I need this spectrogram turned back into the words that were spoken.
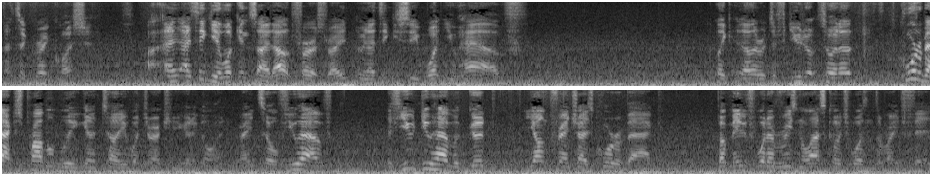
That's a great question. I, I think you look inside out first, right? I mean, I think you see what you have. Like in other words, if you don't, so a quarterback is probably going to tell you what direction you're going to go in, right? So if you have, if you do have a good young franchise quarterback, but maybe for whatever reason the last coach wasn't the right fit,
